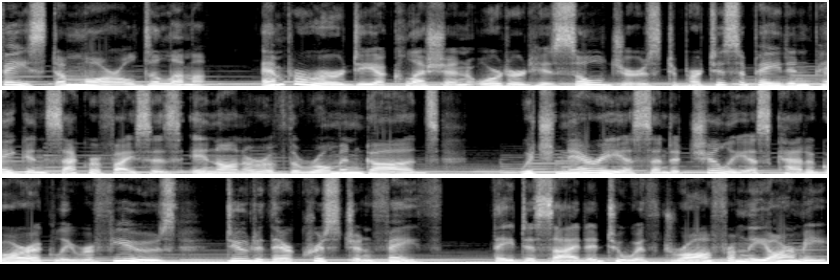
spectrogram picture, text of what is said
faced a moral dilemma. Emperor Diocletian ordered his soldiers to participate in pagan sacrifices in honor of the Roman gods, which Nereus and Achilleus categorically refused due to their Christian faith. They decided to withdraw from the army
